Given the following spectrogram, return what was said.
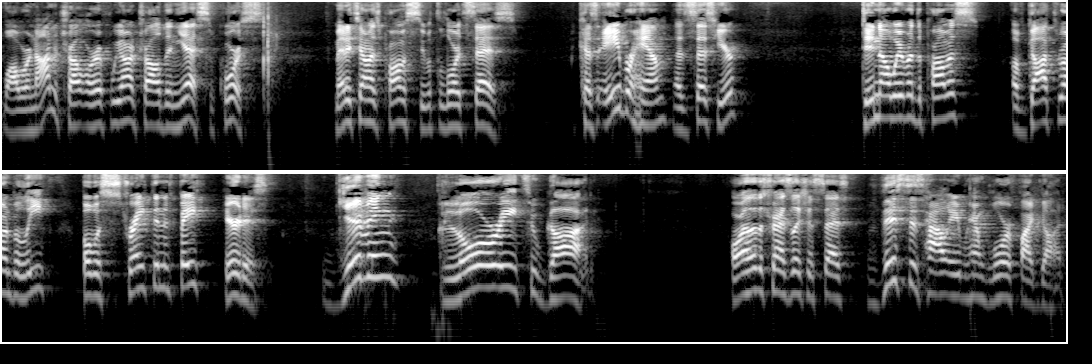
while we're not in a trial, or if we are in a trial, then yes, of course. Meditate on his promises, see what the Lord says. Because Abraham, as it says here, did not waver in the promise of God through unbelief, but was strengthened in faith. Here it is giving glory to God. Or another translation says, This is how Abraham glorified God,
